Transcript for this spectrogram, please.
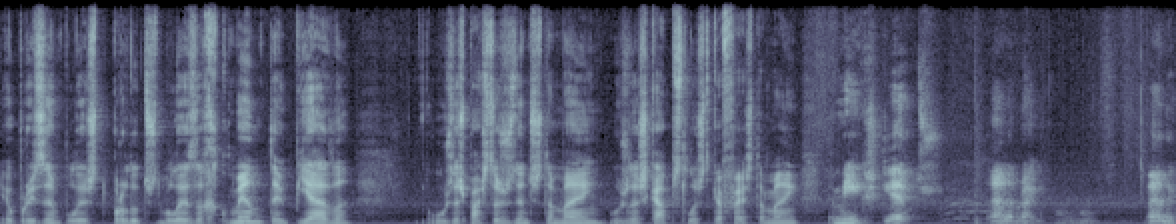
Eu, por exemplo, este produtos de beleza recomendo, tem piada. Os das pastas dos dentes também, os das cápsulas de cafés também. Amigos, quietos. Anda, Braga. Anda.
